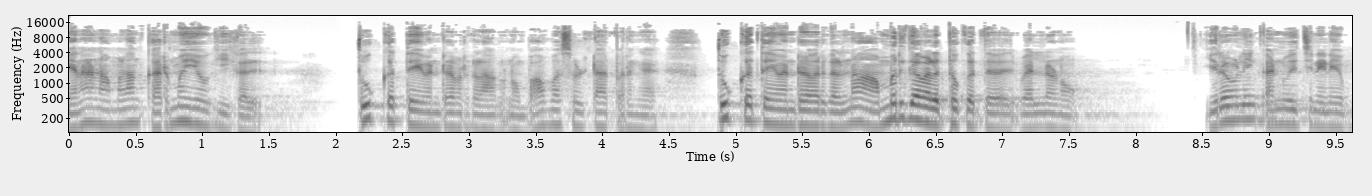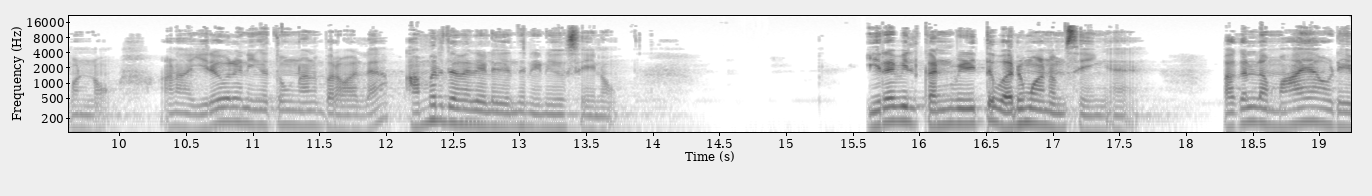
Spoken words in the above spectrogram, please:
ஏன்னா நம்மலாம் கர்மயோகிகள். தூக்கத்தை வென்றவர்களாகணும். பாபா சொல்லிட்டார் பாருங்கள் தூக்கத்தை வென்றவர்கள்னால் அமிர்த வேலை தூக்கத்தை வெல்லணும். இரவுலையும் கண் வச்சு நினைவு பண்ணணும். ஆனால் இரவில் நீங்கள் தூங்கினாலும் பரவாயில்ல அமிர்த வேலையிலேருந்து நினைவு செய்யணும். இரவில் கண் விழித்து வருமானம் செய்யுங்க. பகலில் மாயாவுடைய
